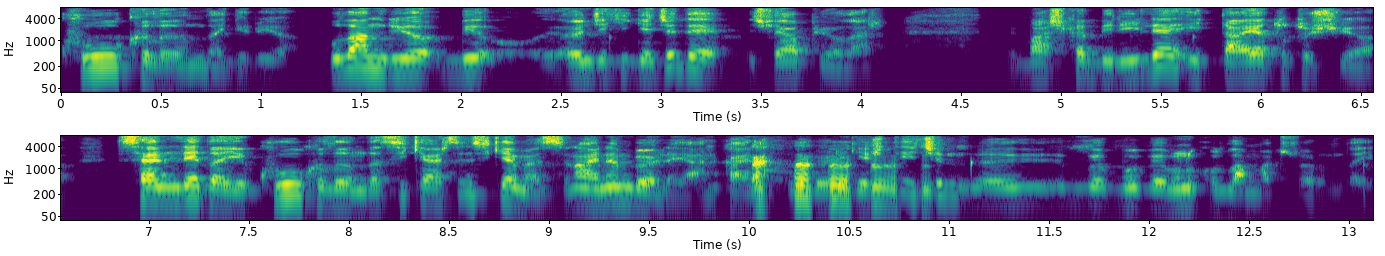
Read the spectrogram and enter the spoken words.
kuğu kılığında giriyor. Ulan diyor bir önceki gece de şey yapıyorlar. Başka biriyle iddiaya tutuşuyor. Sen Leda'yı kuğu kılığında sikersin sikemezsin. Aynen böyle yani. Kaynaklı böyle geçtiği için e, bu, bu- bunu kullanmak zorundayım.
